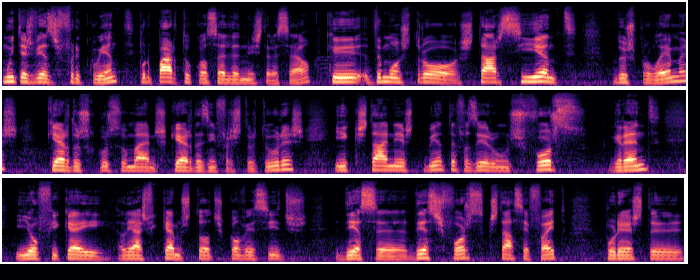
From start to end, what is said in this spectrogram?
muitas vezes frequente por parte do Conselho de Administração, que demonstrou estar ciente dos problemas quer dos recursos humanos, quer das infraestruturas, e que está neste momento a fazer um esforço grande. E eu fiquei, aliás, ficamos todos convencidos desse, desse esforço que está a ser feito por este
